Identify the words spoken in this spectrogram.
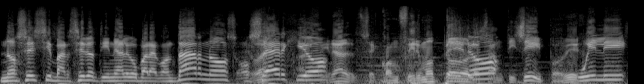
No sé si Marcelo tiene algo para contarnos o Bueno, Sergio. Al final se confirmó todos los anticipos, viejo. Willy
